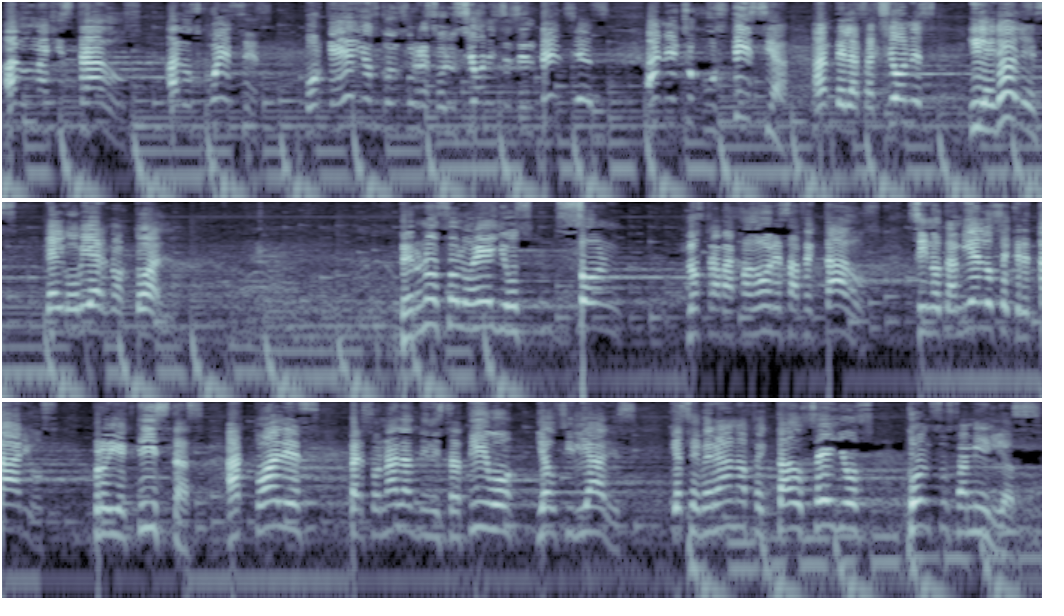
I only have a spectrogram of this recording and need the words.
a los magistrados, a los jueces, porque ellos con sus resoluciones y sentencias han hecho justicia ante las acciones ilegales del gobierno actual. Pero no solo ellos son los trabajadores afectados, sino también los secretarios, proyectistas, actuales personal administrativo y auxiliares, que se verán afectados ellos con sus familias.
